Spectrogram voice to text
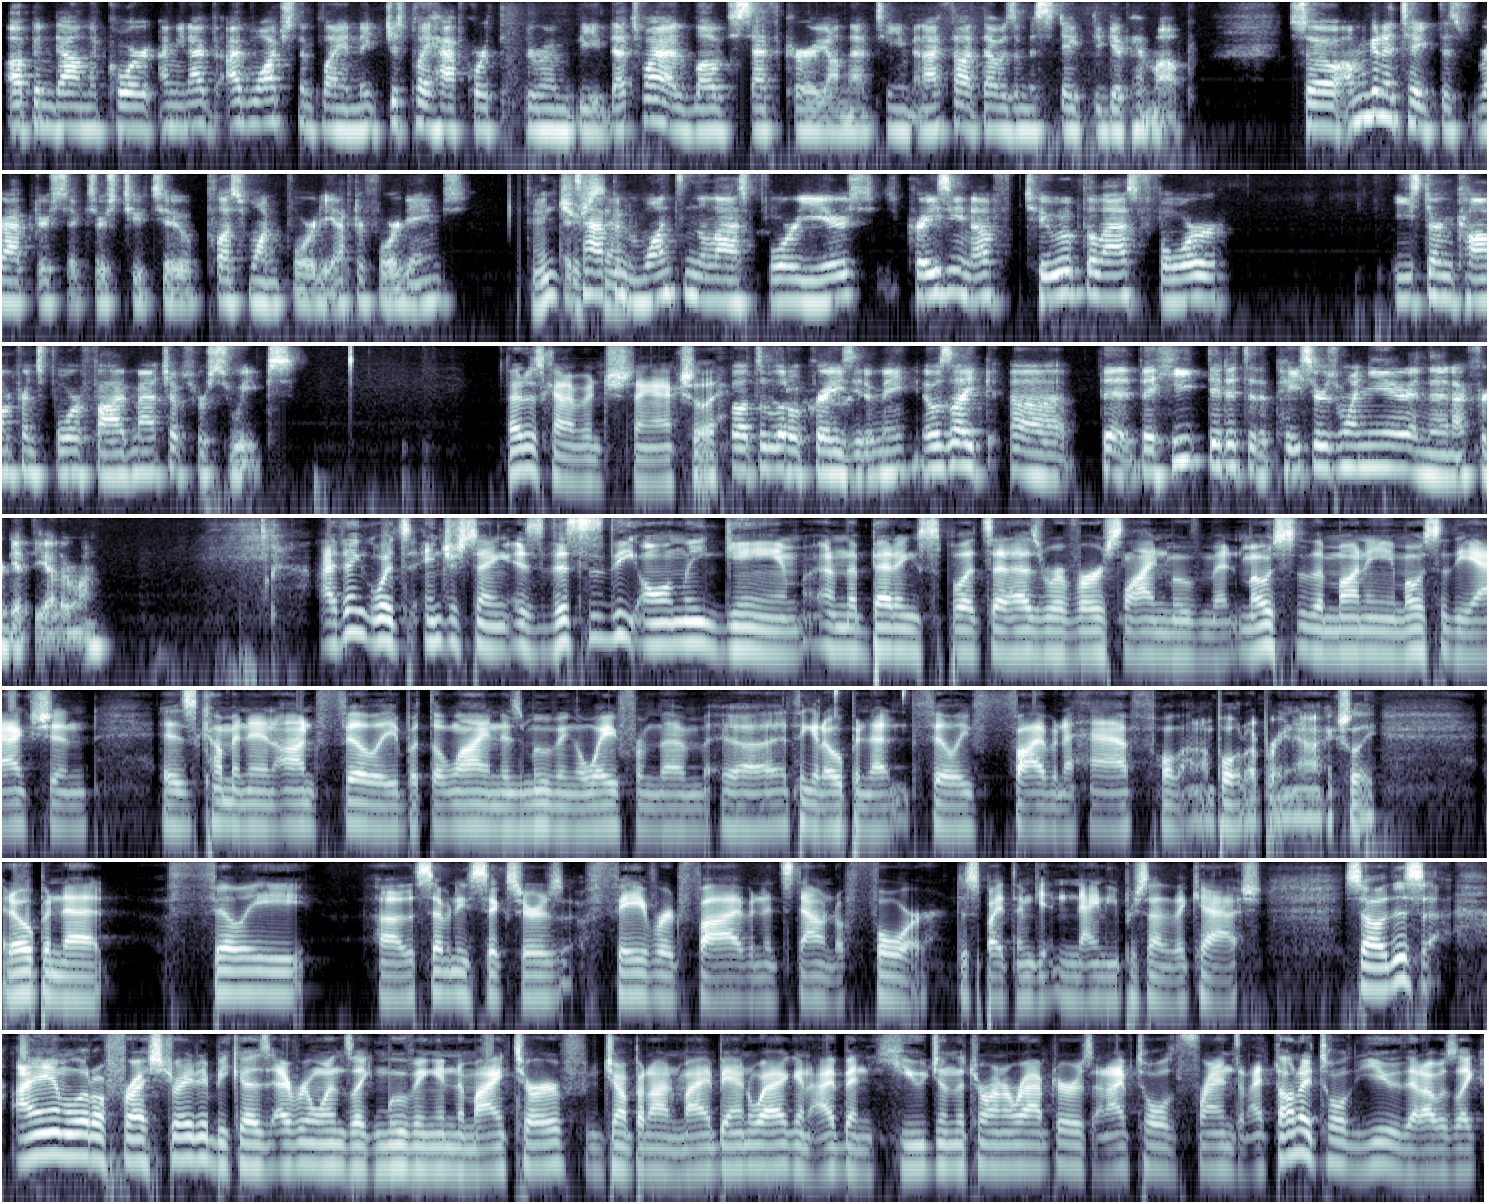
up and down the court? I mean, I've I've watched them play, and they just play half court through Embiid. That's why I love Seth Curry on that team, and I thought that was a mistake to give him up. So I'm going to take this Raptors Sixers two two plus 140 after four games. It's happened once in the last four years. Crazy enough, two of the last four Eastern Conference four five matchups were sweeps. That is kind of interesting, actually. Well, it's a little crazy to me. It was like uh, the the Heat did it to the Pacers one year, and then I forget the other one. I think what's interesting is this is the only game on the betting splits that has reverse line movement. Most of the money, most of the action is coming in on Philly, but the line is moving away from them. Uh, I think it opened at Philly five and a half. Hold on, I'll pull it up right now. Actually, it opened at Philly uh, the 76ers favored five, and it's down to four, despite them getting 90% of the cash. So this, I am a little frustrated because everyone's like moving into my turf, jumping on my bandwagon. I've been huge in the Toronto Raptors, and I've told friends, and I thought I told you that I was like,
